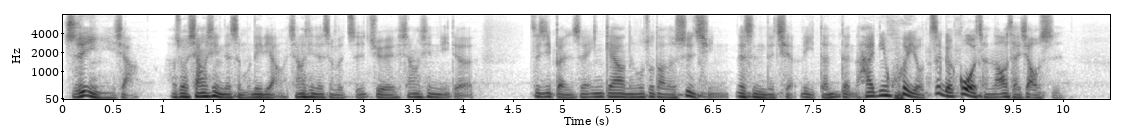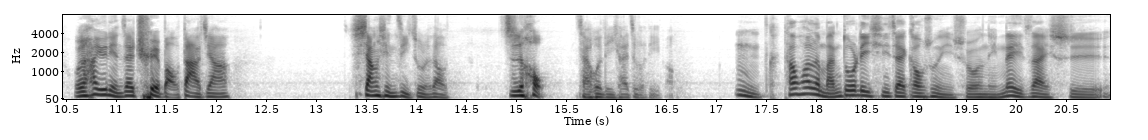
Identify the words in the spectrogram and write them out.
指引一下。他说：“相信你的什么力量？相信你的什么直觉？相信你的自己本身应该要能够做到的事情，那是你的潜力等等。他一定会有这个过程，然后才消失。我觉得他有点在确保大家相信自己做得到之后，才会离开这个地方。嗯，他花了蛮多力气在告诉你说，你内在是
